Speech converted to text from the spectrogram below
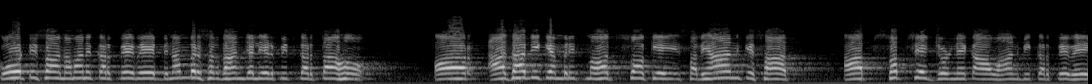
कोटि सा नमन करते हुए विनम्र श्रद्धांजलि अर्पित करता हूँ और आज़ादी के अमृत महोत्सव के इस अभियान के साथ आप सबसे जुड़ने का आह्वान भी करते हुए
